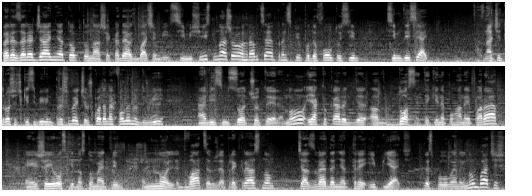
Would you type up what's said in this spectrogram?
Перезаряджання, тобто наше КД, ось бачимо 7,6 у нашого гравця, в принципі, по дефолту 7,70. Значить, трошечки собі він пришвидшив. Шкода на хвилину 2 а 804. Ну, як то кажуть, е, досить такий непоганий парад. Е, Ще й розкид на 100 метрів 0,2, це вже прекрасно. Час зведення 3,5. 3,5. Ну, бачиш,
